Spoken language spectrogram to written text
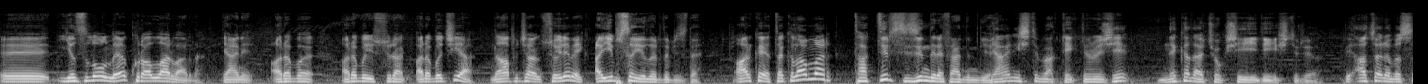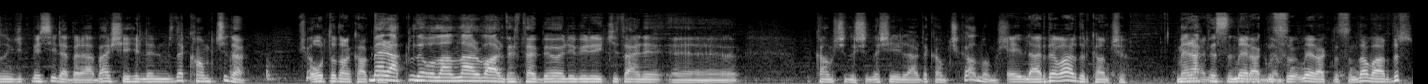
e, yazılı olmayan kurallar vardı. Yani araba arabayı süren arabacıya ne yapacağını söylemek ayıp sayılırdı bizde. Arkaya takılan var, takdir sizindir efendim diye. Yani işte bak teknoloji ne kadar çok şeyi değiştiriyor. Bir at arabasının gitmesiyle beraber şehirlerimizde kampçı da çok Ortadan kalktı. meraklı olanlar vardır tabii. Öyle bir iki tane e, kampçı dışında şehirlerde kampçı kalmamış. Evlerde vardır kamçı. Meraklısın. Yani meraklısın, meraklısında vardır.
